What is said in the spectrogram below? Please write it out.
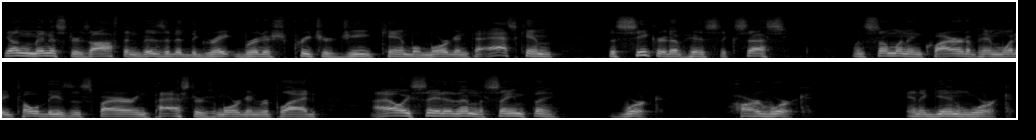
Young ministers often visited the great British preacher G. Campbell Morgan to ask him the secret of his success. When someone inquired of him what he told these aspiring pastors, Morgan replied, I always say to them the same thing work, hard work, and again work.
